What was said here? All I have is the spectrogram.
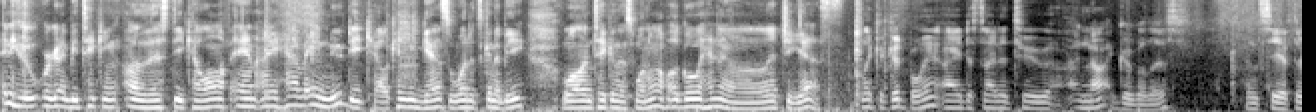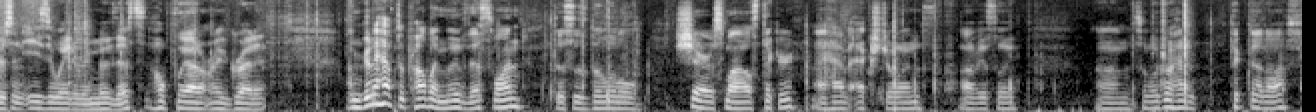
Anywho, we're going to be taking uh, this decal off, and I have a new decal. Can you guess what it's going to be? While I'm taking this one off, I'll go ahead and let you guess. Like a good boy, I decided to uh, not Google this and see if there's an easy way to remove this. Hopefully I don't regret it. I'm going to have to probably move this one. This is the little share a smile sticker. I have extra ones, obviously. Um, so we'll go ahead and pick that off.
